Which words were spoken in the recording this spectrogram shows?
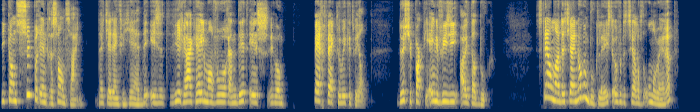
die kan super interessant zijn. Dat jij denkt ja, dit is het, hier ga ik helemaal voor en dit is gewoon perfect hoe ik het wil. Dus je pakt die ene visie uit dat boek. Stel nou dat jij nog een boek leest over hetzelfde onderwerp.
